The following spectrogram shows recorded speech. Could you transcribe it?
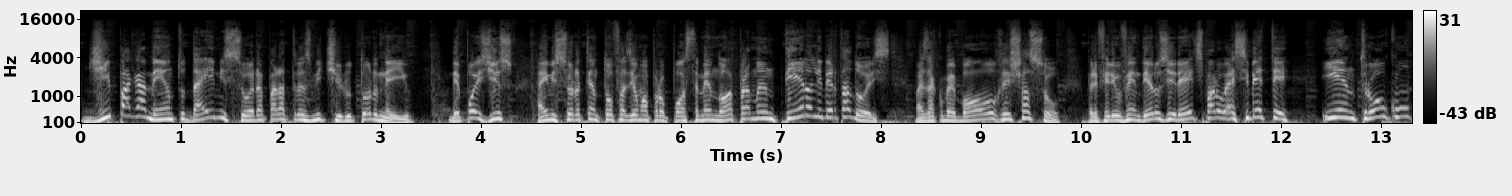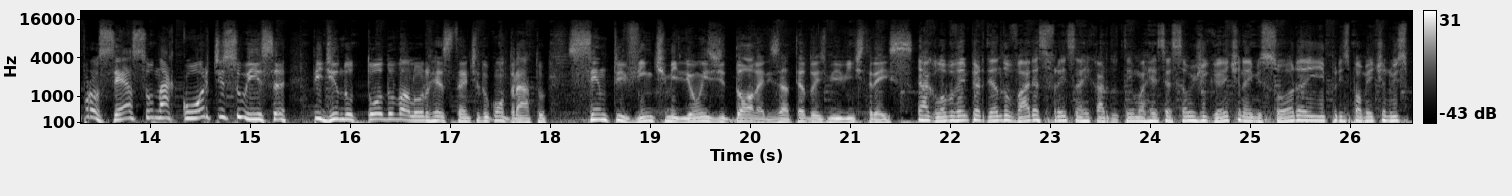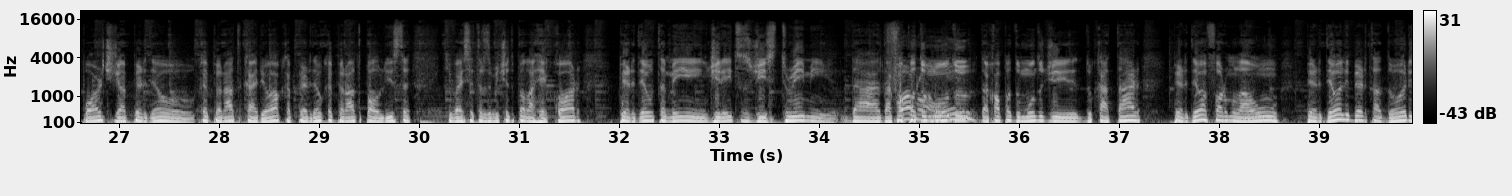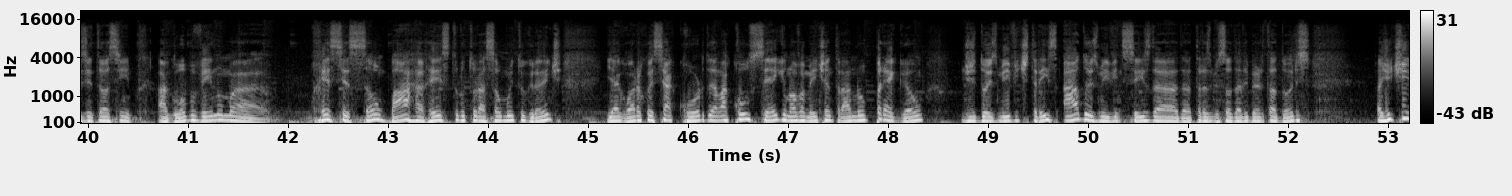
de pagamento da emissora para transmitir o torneio. Depois disso, a emissora tentou fazer uma proposta menor para manter a Libertadores, mas a Comebol rechaçou. Preferiu vender os direitos para o SBT e entrou com o processo na corte suíça, pedindo todo o valor restante do contrato, 120 milhões de dólares até 2023. É, a Globo vem perdendo várias frentes, né, Ricardo? Tem uma recessão gigante na emissora e principalmente no esporte, já perdeu o Campeonato Carioca, perdeu o Campeonato Paulista, que vai ser transmitido pela Record, perdeu também direitos de streaming da, da Copa do Mundo, 1. da Copa do Mundo de, do Catar, perdeu a Fórmula 1, perdeu a Libertadores, então assim, a Globo vem numa recessão barra reestruturação muito grande. E agora com esse acordo ela consegue novamente entrar no pregão de 2023 a 2026 da, da transmissão da Libertadores A gente,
